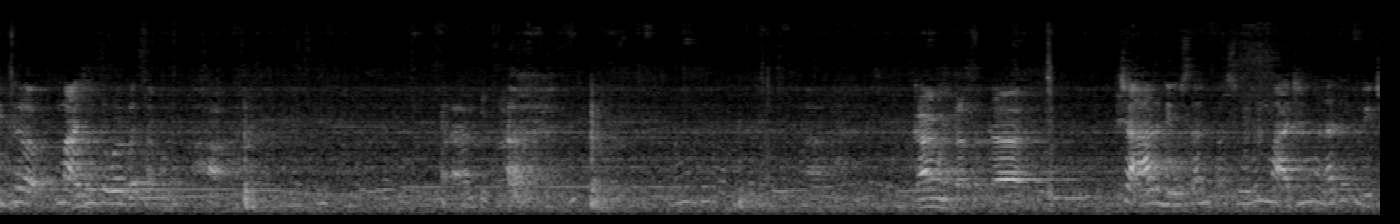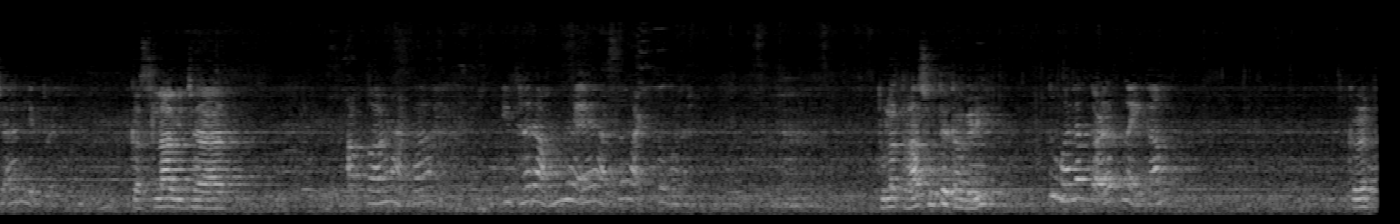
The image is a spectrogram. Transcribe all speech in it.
इथं माझ्याजवळ बसावं. काय म्हणता सरकार चार दिवसांपासून माझ्या मनात एक विचार येतोय. कसला विचार? आपण आता इथं राहू नये असं वाटतं मला. तुला त्रास होते का घरी? तुम्हाला कळत नाही का? कळत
